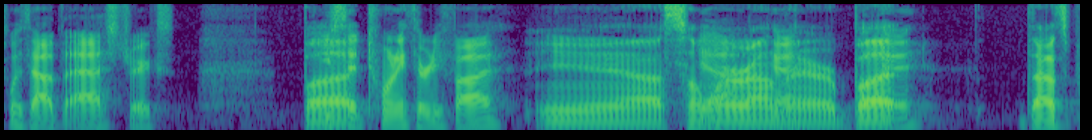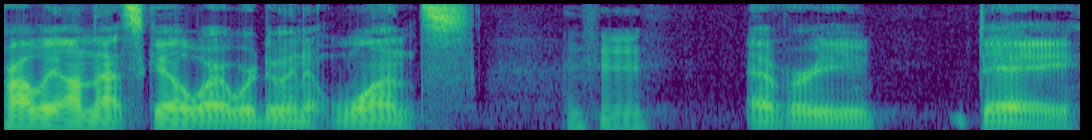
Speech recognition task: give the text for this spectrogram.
Without the asterisk. But you said 2035? yeah, somewhere Yeah, around okay. there. But Okay. that's probably on that scale where we're doing it once hmm every day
